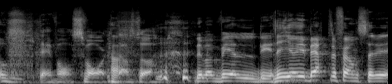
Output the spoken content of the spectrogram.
Uff, det var svagt alltså. Det var väldigt... Ni gör ju bättre fönster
